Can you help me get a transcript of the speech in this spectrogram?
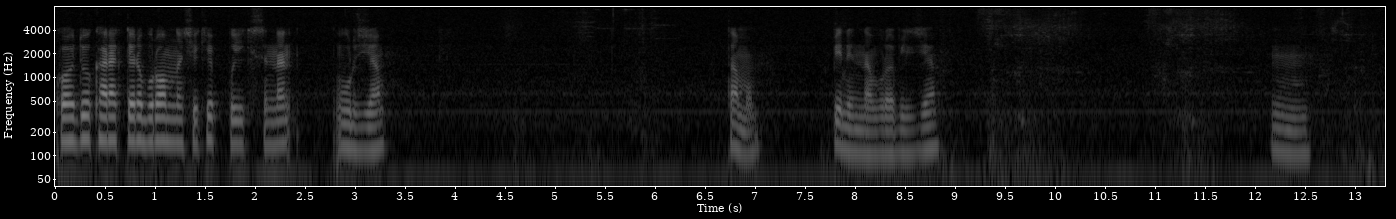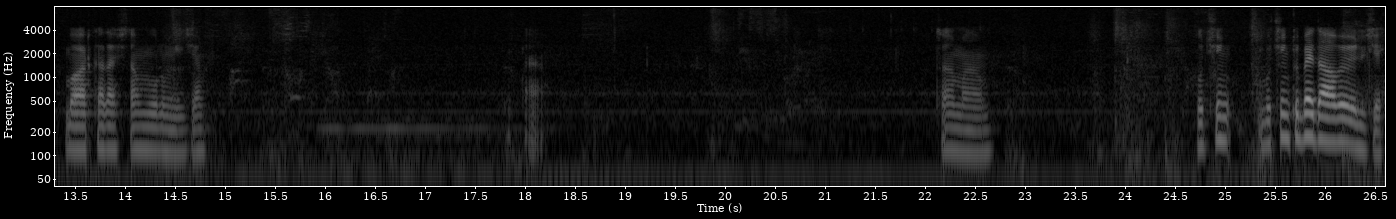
Koyduğu karakteri Brom'la çekip bu ikisinden vuracağım. Tamam. Birinden vurabileceğim. Hmm. Bu arkadaştan vurmayacağım. Tamam. Bu çünkü bu çünkü bedava ölecek.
